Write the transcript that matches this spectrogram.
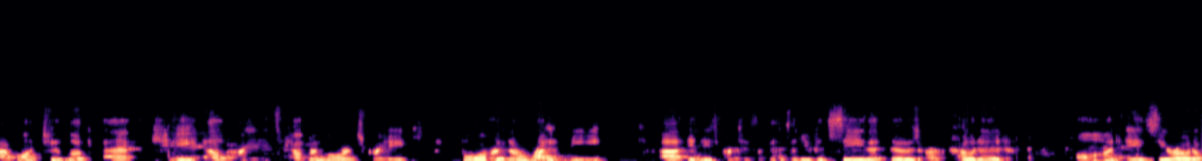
I want to look at KL grades, Kellgren-Lawrence grades, for the right knee uh, in these participants. And you can see that those are coded on a 0 to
